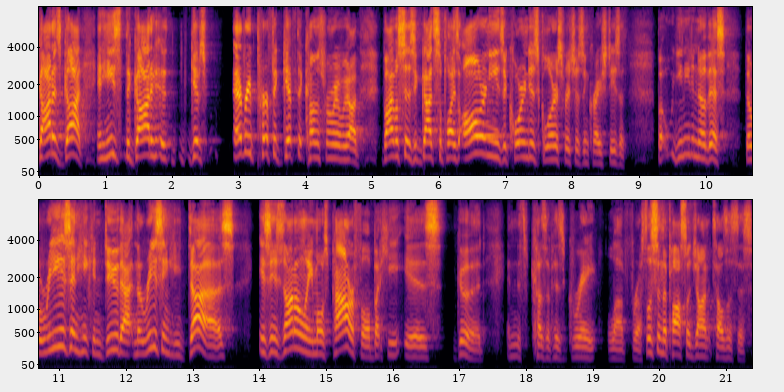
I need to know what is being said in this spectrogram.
God is God, and He's the God who gives every perfect gift that comes from God. The Bible says that God supplies all our needs according to His glorious riches in Christ Jesus. But you need to know this the reason He can do that and the reason He does is He's not only most powerful, but He is good. And it's because of His great love for us. Listen to Apostle John, tells us this.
